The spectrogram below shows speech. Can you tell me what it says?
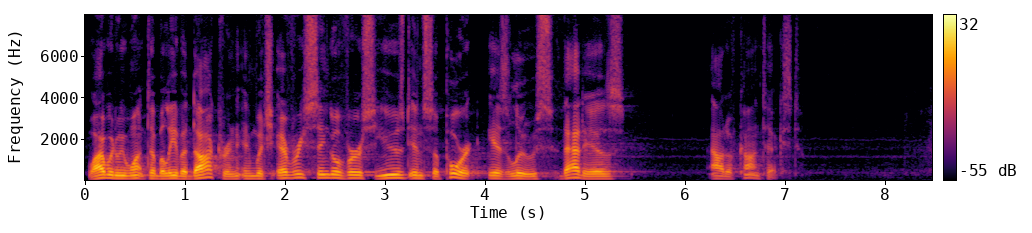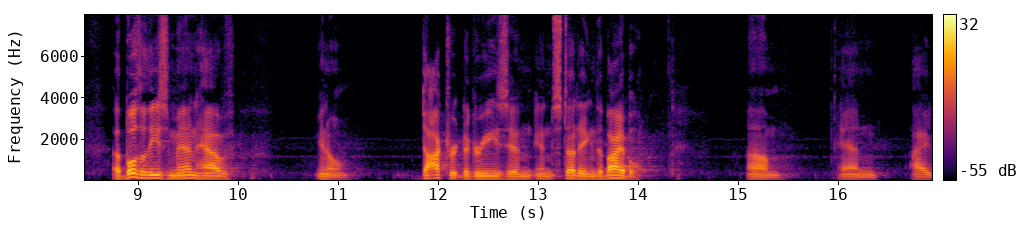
why would we want to believe a doctrine in which every single verse used in support is loose, that is, out of context? Uh, both of these men have, you know, doctorate degrees in, in studying the Bible. Um, and I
